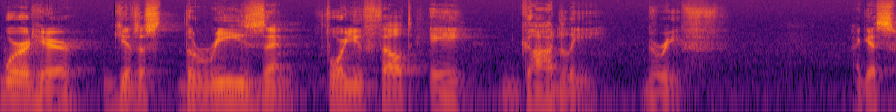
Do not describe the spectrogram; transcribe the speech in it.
word here gives us the reason for you felt a godly grief. I guess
